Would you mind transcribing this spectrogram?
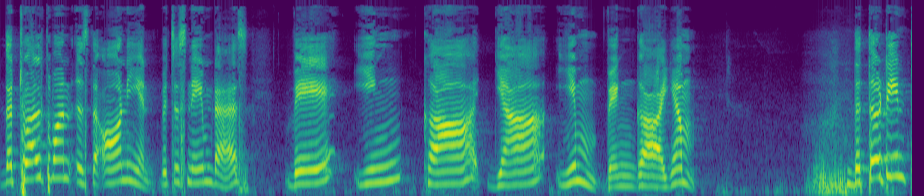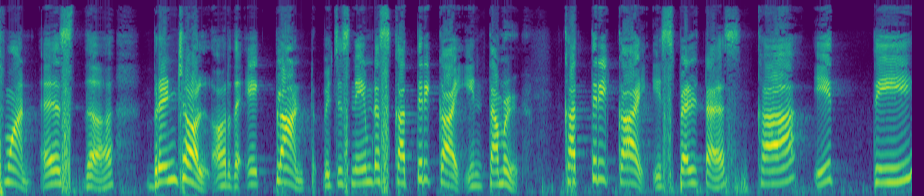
The twelfth one is the onion, which is named as ve, ing, ka, ya, im, vengayam. The thirteenth one is the brinjal or the eggplant, which is named as kathirikai in Tamil. Kathirikai is spelled as ka it ti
